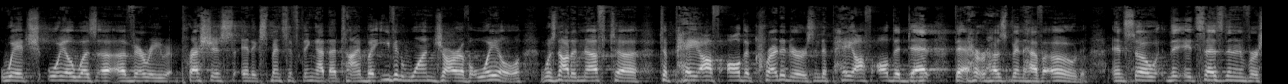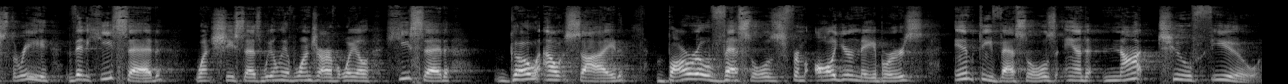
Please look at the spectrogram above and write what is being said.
which oil was a, a, very precious and expensive thing at that time. But even one jar of oil was not enough to, to pay off all the creditors and to pay off all the debt that her husband have owed. And so it says then in verse 3 Then he said, once she says, We only have one jar of oil, he said, Go outside, borrow vessels from all your neighbors empty vessels and not too few.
